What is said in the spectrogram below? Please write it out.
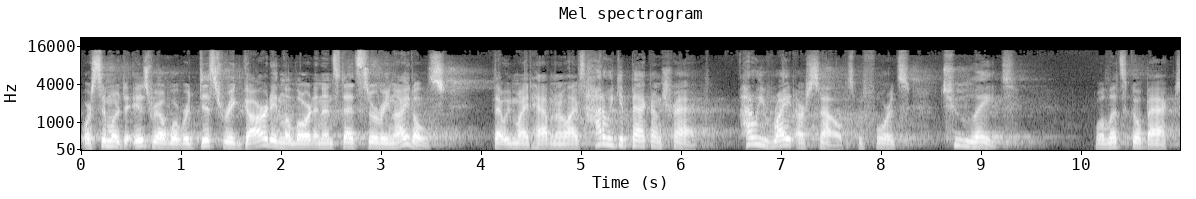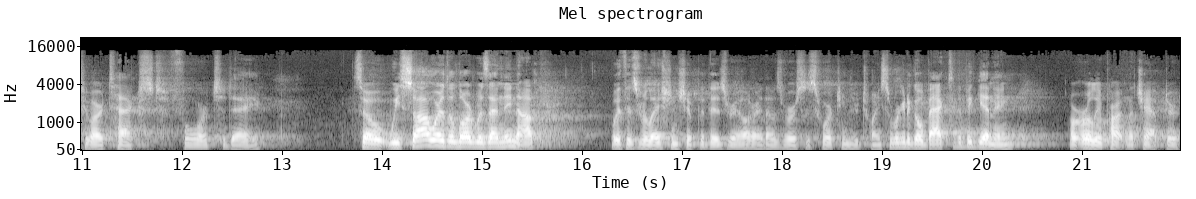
or similar to Israel, where we're disregarding the Lord and instead serving idols that we might have in our lives, how do we get back on track? How do we right ourselves before it's too late? Well, let's go back to our text for today. So we saw where the Lord was ending up with his relationship with Israel, right? That was verses 14 through 20. So we're going to go back to the beginning, or earlier part in the chapter,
